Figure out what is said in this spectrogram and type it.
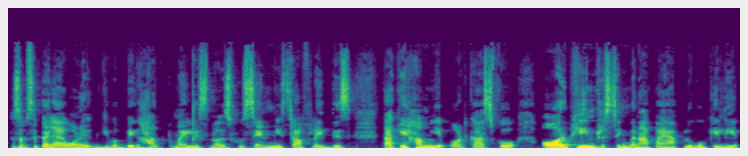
तो सबसे पहले I want give a big hug to my listeners who send me stuff like this ताकि हम ये पॉडकास्ट को और भी इंटरेस्टिंग बना पाए आप लोगों के लिए।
